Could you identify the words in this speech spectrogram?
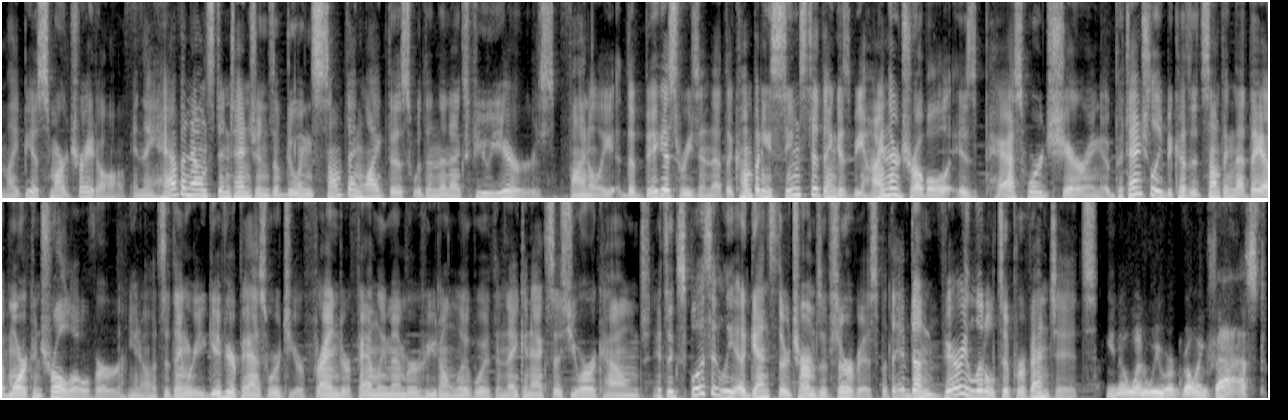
might be a smart trade-off. And they have announced intentions of doing something like this within the next few years. Finally, the biggest reason that the company seems to think is behind their trouble is password sharing, potentially because it's something that they have more control over. You know, it's a thing where you give your password to your friend or family member who you don't live with and they can access your account. It's explicitly against their terms of service, but they have done very little to prevent it. You know, when we were growing fast,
